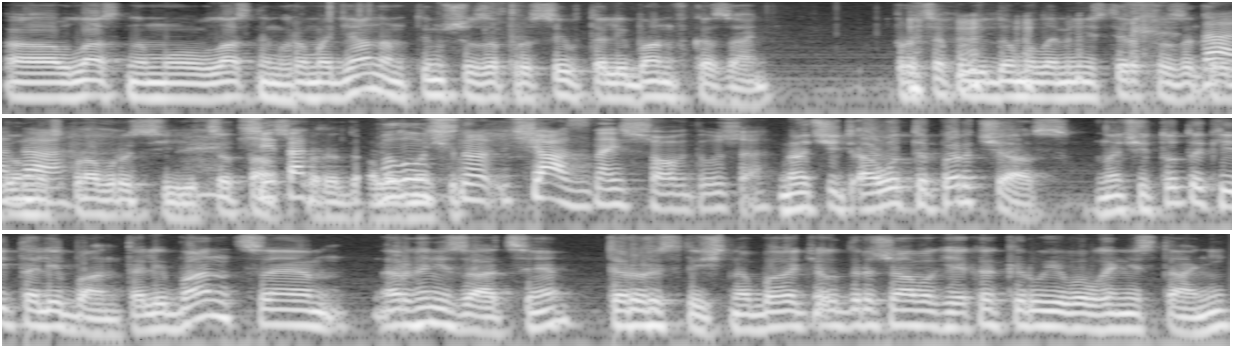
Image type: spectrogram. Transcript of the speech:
а, власному власним громадянам, тим, що запросив Талібан в Казань. Про це повідомило Міністерство закордонних да, справ Росії. Це ТАСС передало. Влучно значить. час знайшов дуже. Значить, а от тепер час. Значить, то такий Талібан. Талібан це організація терористична в багатьох державах, яка керує в Афганістані,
